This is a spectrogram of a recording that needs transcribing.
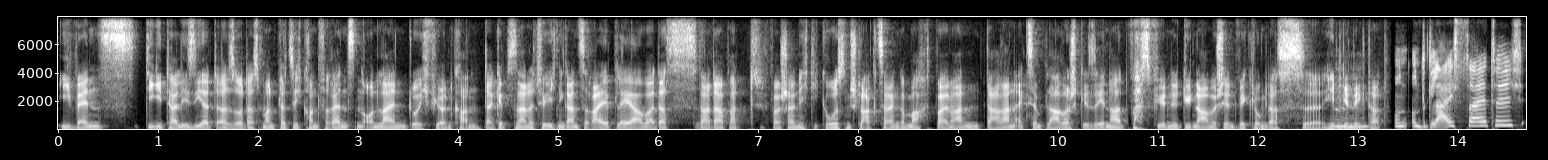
Events digitalisiert, also dass man plötzlich Konferenzen online durchführen kann. Da gibt es natürlich eine ganze Reihe Player, aber das Startup hat wahrscheinlich die größten Schlagzeilen gemacht, weil man daran exemplarisch gesehen hat, was für eine dynamische Entwicklung das äh, hingelegt mhm. hat. Und, und gleichzeitig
